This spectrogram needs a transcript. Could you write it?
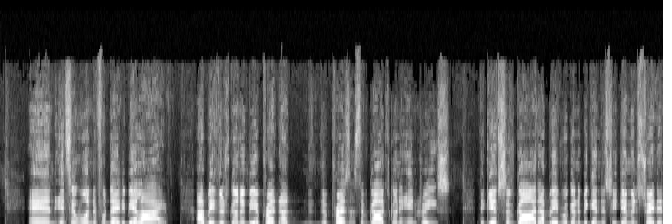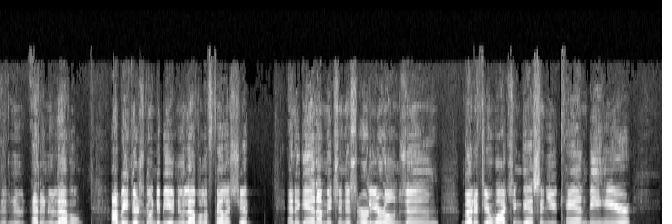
and it's a wonderful day to be alive. I believe there's going to be a pre- uh, the presence of God's going to increase. The gifts of God, I believe we're going to begin to see demonstrated at a new, at a new level. I believe there's going to be a new level of fellowship. And again, I mentioned this earlier on Zoom, but if you're watching this and you can be here,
